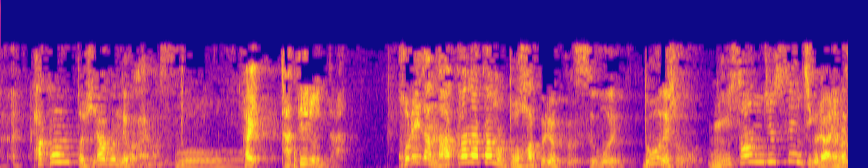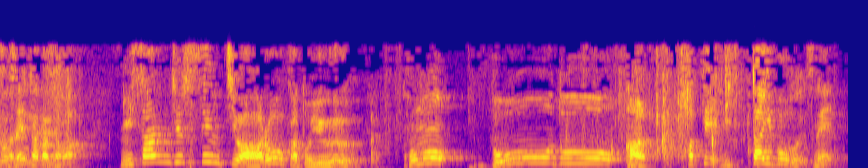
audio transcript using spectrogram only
パコンと開くんでございます。はい。立てるんだ。これがなかなかのド迫力。すごい。どうでしょう ?2、30センチぐらいありますかね、ね高さが。2、30センチはあろうかという、このボード、まあ、縦、立体ボードですね。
